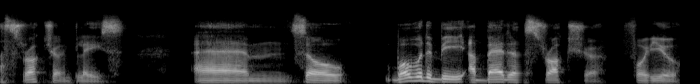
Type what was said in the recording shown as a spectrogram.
a structure in place. Um, so, what would be a better structure for you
